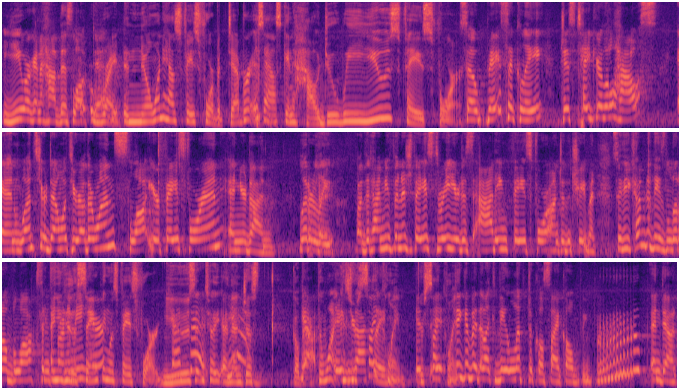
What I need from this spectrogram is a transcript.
you are gonna have this locked in. Right, and no one has phase four, but Deborah is asking, how do we use phase four? So basically, just take your little house, and once you're done with your other ones, slot your phase four in, and you're done. Literally. Okay. By the time you finish phase three, you're just adding phase four onto the treatment. So if you come to these little blocks in And you do the same here, thing with phase four. Use it it. until, and Yeah. then just go back Yeah, to one, because exactly. you're cycling. You're It's- it- cycling. think of it like the elliptical cycle, and down.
